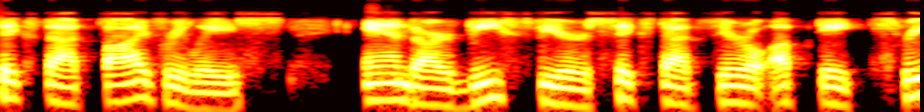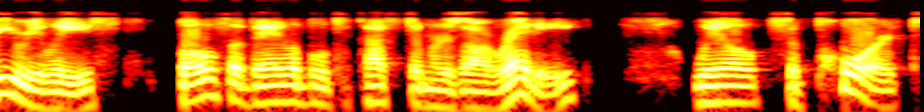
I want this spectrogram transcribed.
6.5 release and our vSphere 6.0 Update 3 release, both available to customers already, will support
